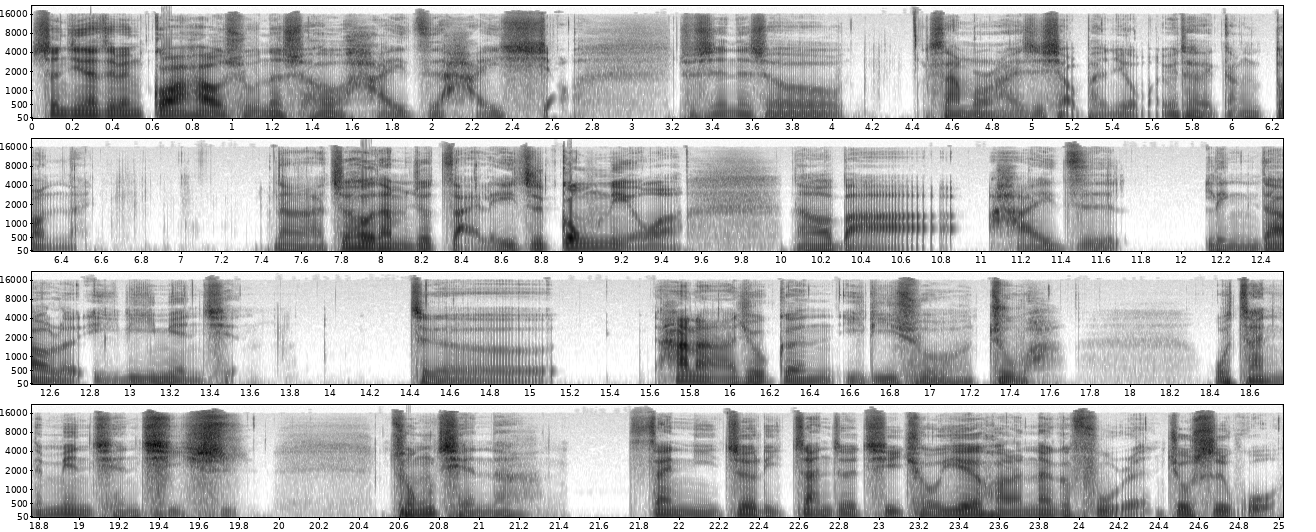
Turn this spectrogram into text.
圣经在这边挂号说那时候孩子还小，就是那时候萨摩尔还是小朋友嘛，因为他才刚断奶。那之后他们就宰了一只公牛啊，然后把孩子领到了以利面前。这个哈娜就跟以利说：“主啊，我在你的面前起誓，从前呢。”在你这里站着祈求耶和华的那个妇人，就是我。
